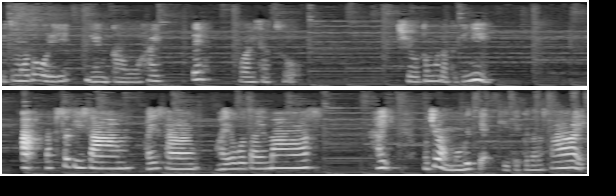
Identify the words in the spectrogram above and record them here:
いつも通り玄関を入ってご挨拶をしようと思った時に、あ、ラプソディさん、あゆさん、おはようございます。はい。もちろん潜って聞いてください。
